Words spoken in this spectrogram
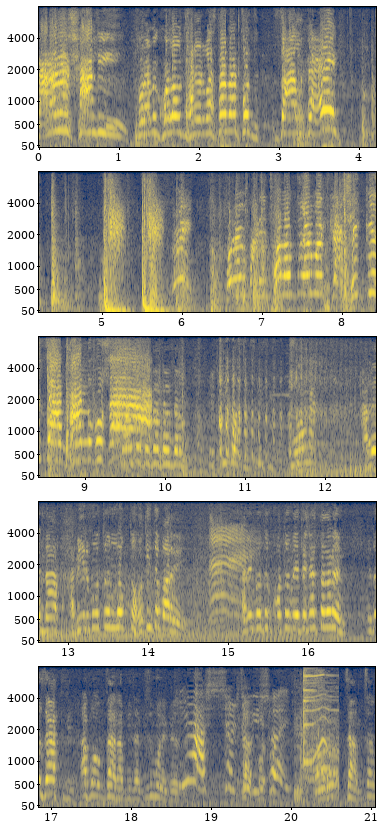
দাঁড়ালে শালি। তোর আমি খোলাম ধানের বস্তা না তোর জাল খা। এই, তোর বাড়ি তুই যা ধান কি করছিস? আরে না ভাবির মতন লোক তো হতেই তো পারে ভাবির মতন কত মেয়ে দেশে আসতে জানেন এ তো যাত্রী আপু যান আপনি যান কিছু মনে করেন কি আশ্চর্য বিষয় যান যান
